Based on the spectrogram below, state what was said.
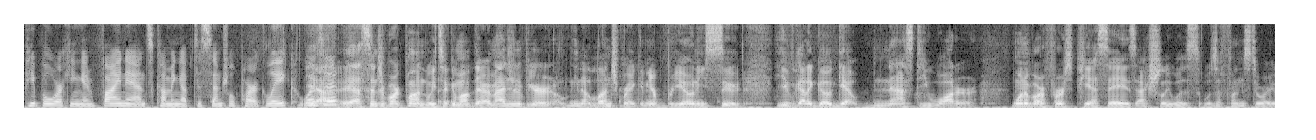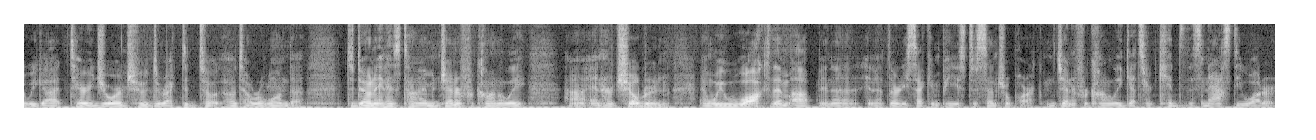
people working in finance coming up to Central Park Lake, was yeah, it? Yeah, Central Park Pond. We took them up there. Imagine if you're, you know, lunch break in your Brioni suit, you've got to go get nasty water one of our first PSAs actually was was a fun story. We got Terry George, who had directed to Hotel Rwanda, to donate his time, and Jennifer Connelly uh, and her children, and we walked them up in a in a 30 second piece to Central Park. And Jennifer Connelly gets her kids this nasty water,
